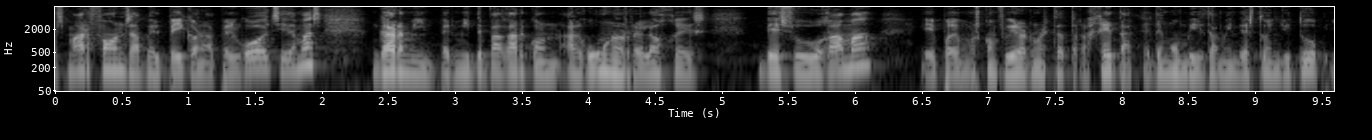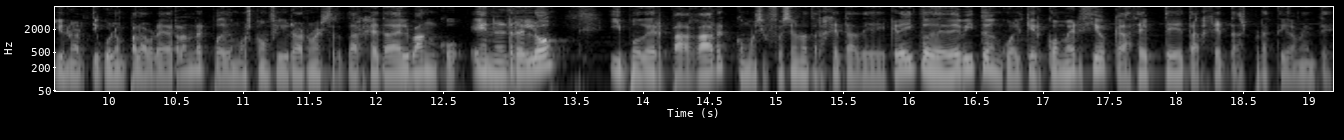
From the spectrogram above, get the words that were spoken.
smartphones, Apple Pay con Apple Watch y demás. Garmin permite pagar con algunos relojes de su gama eh, podemos configurar nuestra tarjeta, que tengo un vídeo también de esto en YouTube y un artículo en Palabra de Runner, podemos configurar nuestra tarjeta del banco en el reloj y poder pagar como si fuese una tarjeta de crédito, de débito, en cualquier comercio que acepte tarjetas prácticamente.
